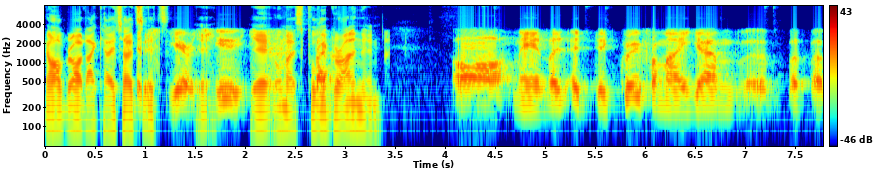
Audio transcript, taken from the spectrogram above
Oh, right. Okay. So it's, it's yeah, it's huge. Yeah, almost fully But- grown then. Oh man, it, it, grew from a, um, a, a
